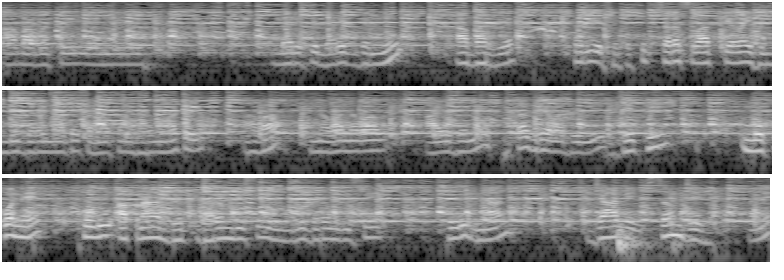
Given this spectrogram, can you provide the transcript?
આ બાબતે અમે દરેકે દરેક જણનું આભાર વ્યક્ત કરીએ છીએ. તો ખૂબ સરસ વાત કહેવાય હિન્દુ ધર્મ માટે, સનાતન ધર્મ માટે આવા નવા નવા આયોજનો થતા જ રહેવા જોઈએ. જેથી લોકોને થોડું આપણા ધર્મ વિશે, હિન્દુ ધર્મ વિશે થોડું જ્ઞાન જાણે, સમજે અને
